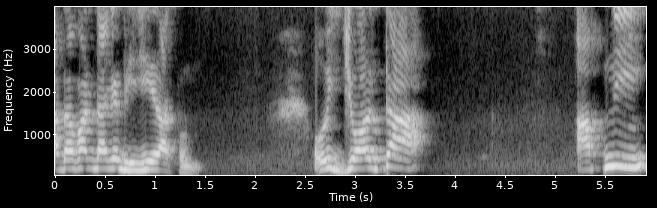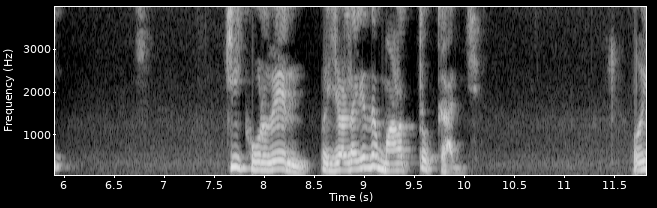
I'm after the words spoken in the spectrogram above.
আধা ঘণ্টা আগে ভিজিয়ে রাখুন। ওই জলটা আপনি কি করবেন? ওই জলটা কিন্তু মারাত্মক কাজ। ওই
